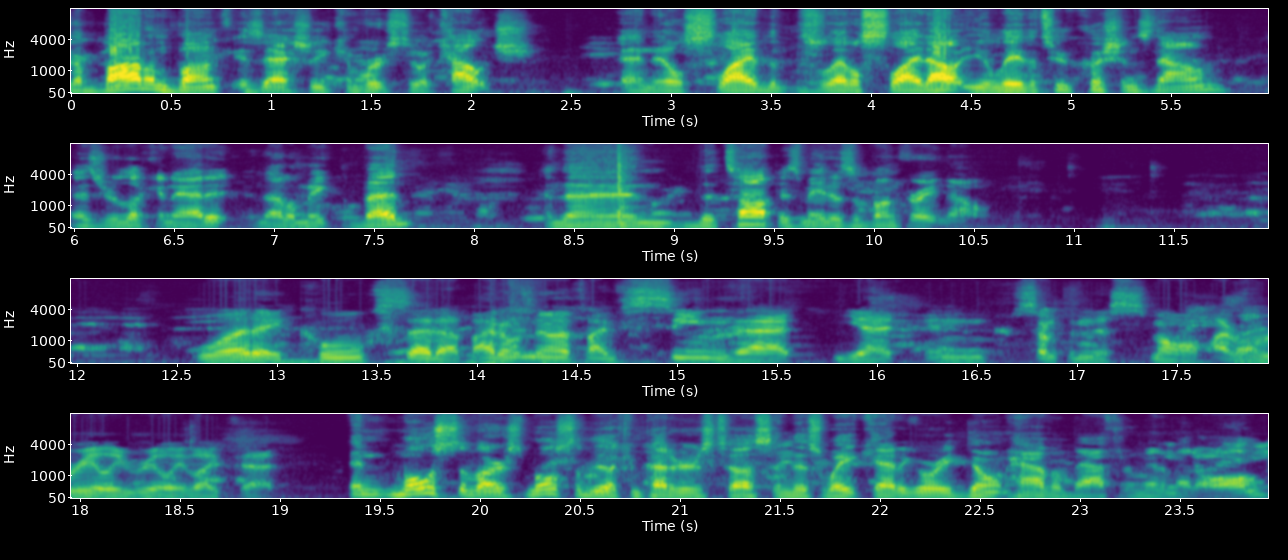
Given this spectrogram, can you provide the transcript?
The bottom bunk is actually converts to a couch, and it'll slide. The, so that'll slide out. You lay the two cushions down as you're looking at it, and that'll make the bed. And then the top is made as a bunk right now. What a cool setup. I don't know if I've seen that yet in something this small. I Right. really, really like that. and most of our most of the competitors to us in this weight category don't have a bathroom in them at all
